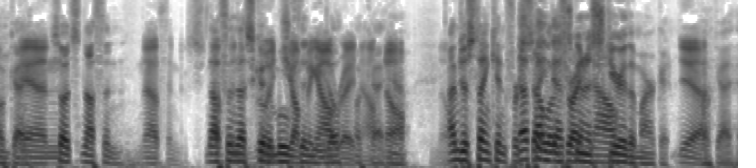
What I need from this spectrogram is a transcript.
Okay. and so it's nothing. nothing, Nothing that's really going to move jumping the out needle. right Okay. now. No, Yeah. no. I'm just thinking for Nothing sellers that's right going to now. steer the market. yeah. Okay.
